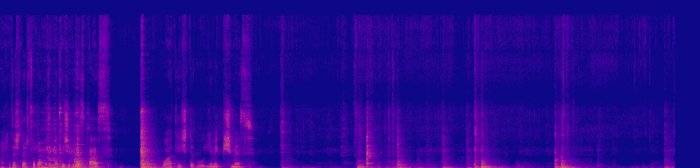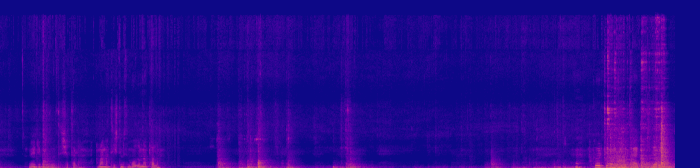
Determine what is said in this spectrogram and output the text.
Arkadaşlar sobamızın ateşi biraz az. Bu ateşte bu yemek pişmez. Böyle biraz ateş atalım. Aman ateş demişim. Odun atalım. Heh, Gördüğünüz gibi takipçilerim.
